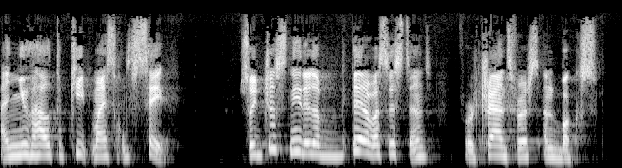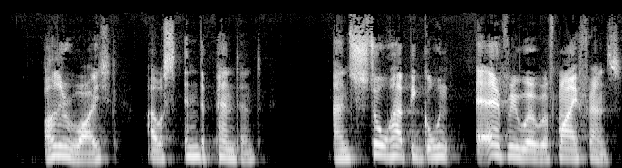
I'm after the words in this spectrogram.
I knew how to keep myself safe. So I just needed a bit of assistance for transfers and books. Otherwise, I was independent and so happy going everywhere with my friends.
